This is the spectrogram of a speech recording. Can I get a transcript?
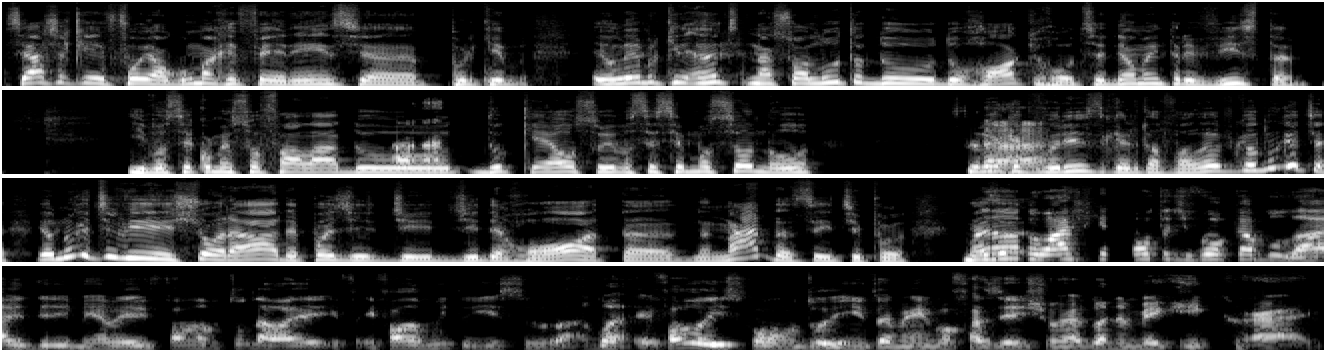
você acha que foi alguma referência? Porque eu lembro que antes, na sua luta do, do Rock Road, você deu uma entrevista e você começou a falar do, ah. do Kelso e você se emocionou. Será uhum. que é por isso que ele tá falando? Porque eu nunca, te, eu nunca te vi chorar depois de, de, de, derrota, nada assim, tipo. Mas não, eu acho que é falta de vocabulário dele mesmo. Ele fala toda hora, ele fala muito isso. Ele falou isso com o Durinho também. Vou fazer chorar, gonna make him cry.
